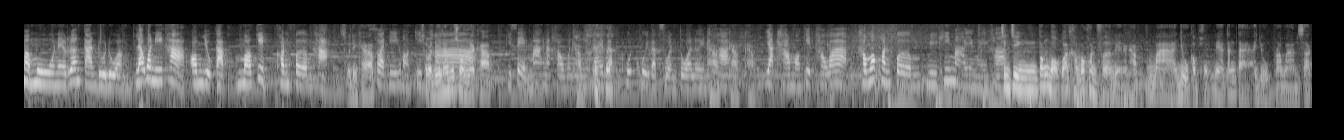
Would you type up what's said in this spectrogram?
มามูในเรื่องการดูดวง และวันนี้ค่ะออมอยู่กับหมอกิจคอนเฟิร์มค่ะ สวัสดีครับ สวัสดีหมอกิจสวัสดีค่ะท่านผู้ชมนะครับ พิเศษมากนะคะวันครับนี้ได้แบบพูดคุยแบบส่วนตัวเลยนะครับคะครับครับอยากถามหมอกิจค่ะว่าคำว่าคอนเฟิร์มมีที่มายังไงคะจริง ๆ ต้องบอกว่าคำว่าคอนเฟิร์มเนี่ยนะครับมาอยู่กับผมเนี่ยตั้งแต่อายุประมาณสัก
